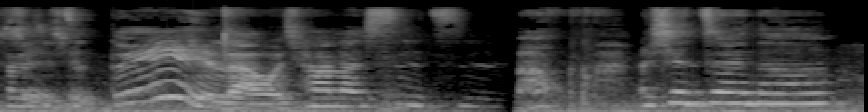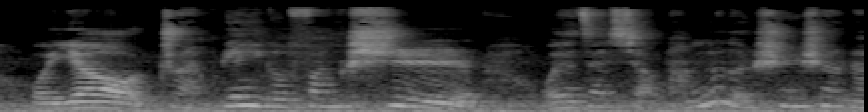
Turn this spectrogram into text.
敲了几次？对了，我敲了四次。好，那现在呢？我要转变一个方式，我要在小朋友的身上来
